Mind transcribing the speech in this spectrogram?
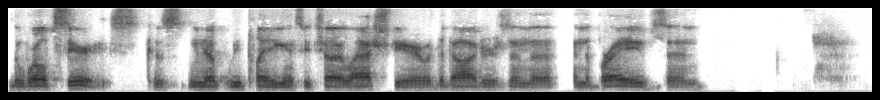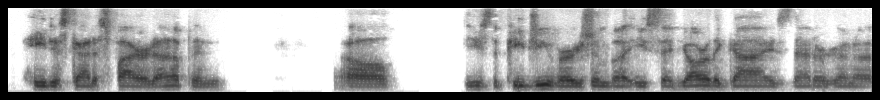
the World Series because you know we played against each other last year with the Dodgers and the and the Braves, and he just got us fired up. And I'll use the PG version, but he said, "Y'all are the guys that are gonna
